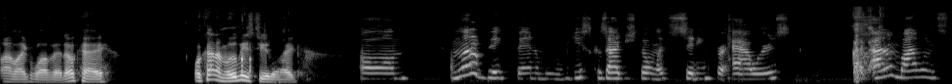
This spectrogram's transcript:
I like love it. Okay. What kind of movies do you like? I'm not a big fan of movies because I just don't like sitting for hours. Like I don't mind when it's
